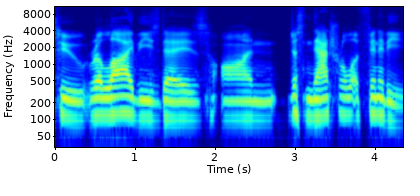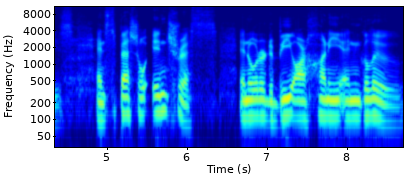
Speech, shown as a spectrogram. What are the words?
to rely these days on just natural affinities and special interests in order to be our honey and glue.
